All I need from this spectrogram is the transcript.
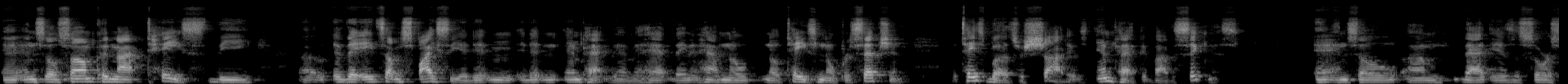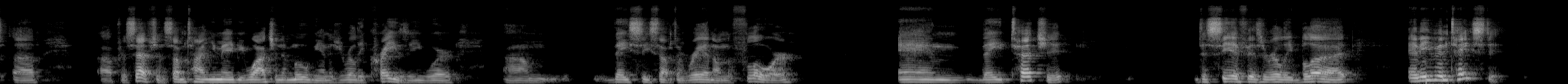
and, and so some could not taste the. Uh, if they ate something spicy, it didn't. It didn't impact them. It had. They didn't have no no taste, no perception. The taste buds were shot. It was impacted by the sickness, and so um, that is a source of uh, perception. Sometimes you may be watching a movie and it's really crazy where um, they see something red on the floor and they touch it to see if it's really blood and even taste it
